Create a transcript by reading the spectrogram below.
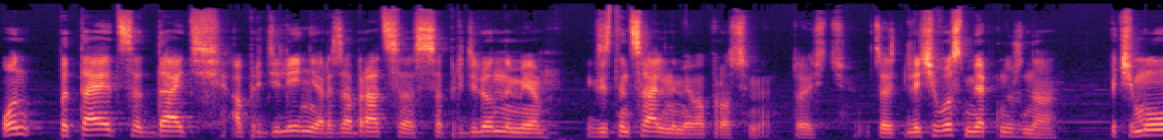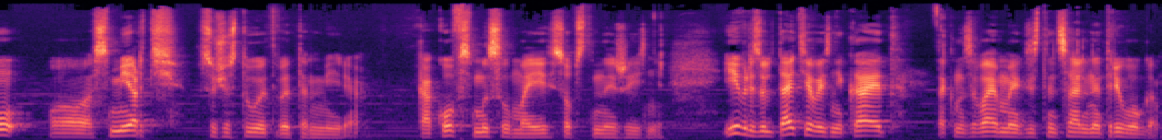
он пытается дать определение, разобраться с определенными экзистенциальными вопросами. То есть, для чего смерть нужна? Почему э, смерть существует в этом мире? Каков смысл моей собственной жизни? И в результате возникает так называемая экзистенциальная тревога.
